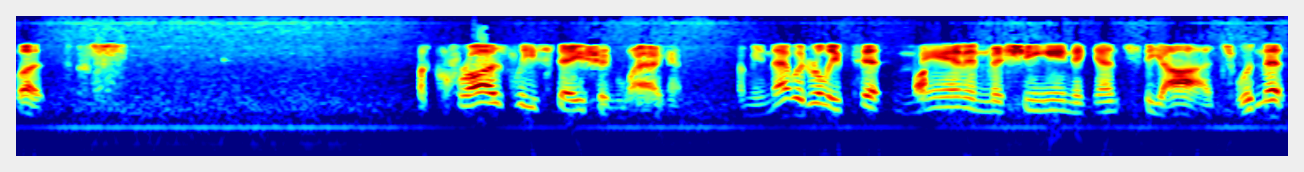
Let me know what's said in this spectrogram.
but a Crosley station wagon. I mean, that would really pit man and machine against the odds, wouldn't it?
